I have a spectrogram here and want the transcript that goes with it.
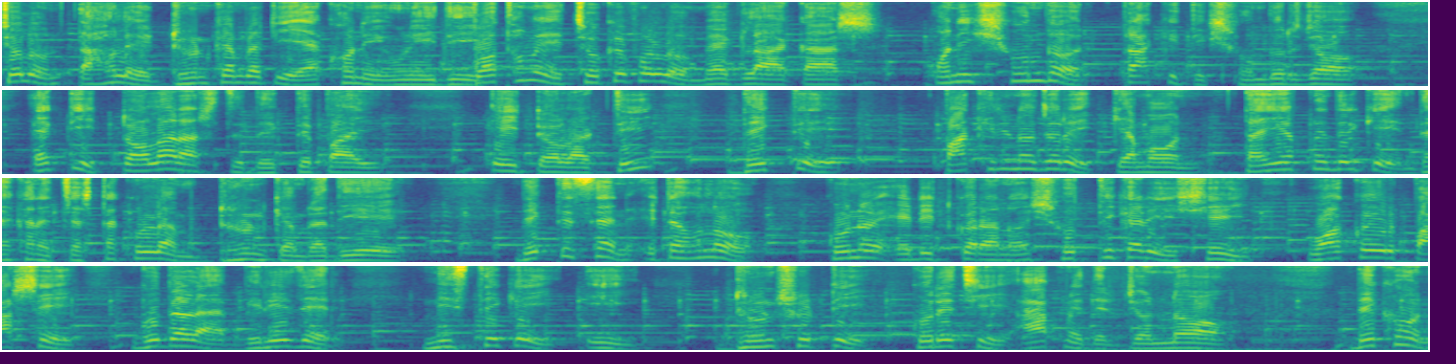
চলুন তাহলে ড্রোন ক্যামেরাটি এখনই উড়িয়ে দিই। প্রথমে চোখে পড়ল মেঘলা আকাশ, অনেক সুন্দর প্রাকৃতিক সৌন্দর্য। একটি টলার আসতে দেখতে পাই। এই টলারটি দেখতে পাখির নজরে কেমন, তাই আপনাদেরকে দেখানোর চেষ্টা করলাম ড্রোন ক্যামেরা দিয়ে। দেখতেছেন, এটা হলো কোনো এডিট করা নয়, সত্যিকারই সেই ওয়াকওয়ের পাশে গুদাড়া ব্রিজের নিচ থেকেই এই ড্রোন শ্যুটটি করেছি আপনাদের জন্য। দেখুন,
